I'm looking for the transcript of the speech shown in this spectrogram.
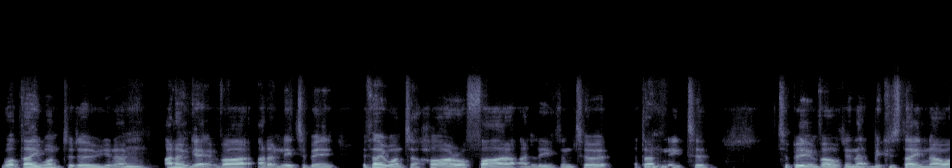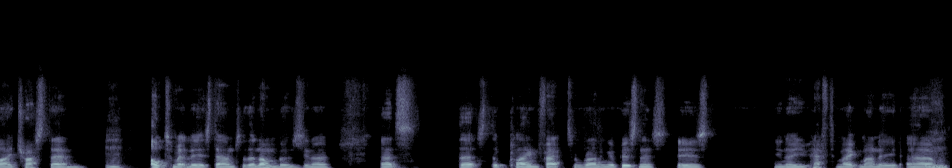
what they want to do. You know, Mm, I don't mm. get involved. I don't need to be. If they want to hire or fire, I leave them to it. I don't need to to be involved in that because they know I trust them. Mm. Ultimately, it's down to the numbers. You know, that's that's the plain fact of running a business. Is you know you have to make money, um,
